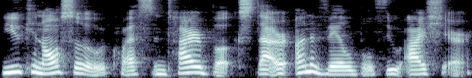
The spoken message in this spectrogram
You can also request entire books that are unavailable through iShare.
